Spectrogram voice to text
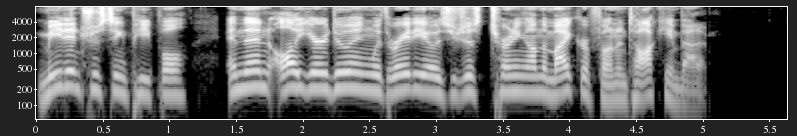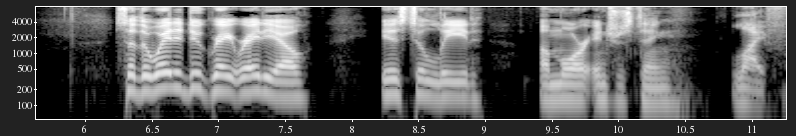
meet interesting people, and then all you're doing with radio is you're just turning on the microphone and talking about it. So the way to do great radio is to lead a more interesting life.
